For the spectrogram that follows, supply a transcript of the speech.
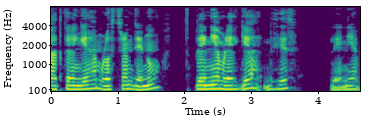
बात करेंगे हम? रोस्ट्रम जेनु स्प्लेनियम रह गया। दिस इज़ स्प्लेनियम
